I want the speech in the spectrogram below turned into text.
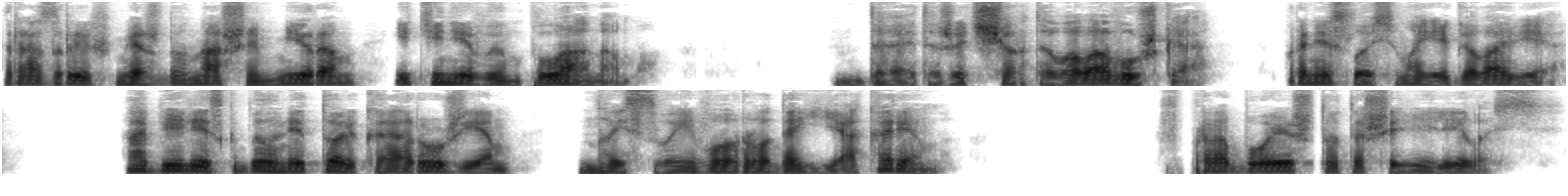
разрыв между нашим миром и теневым планом. «Да это же чертова ловушка!» – пронеслось в моей голове. Обелиск был не только оружием, но и своего рода якорем. В пробое что-то шевелилось.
